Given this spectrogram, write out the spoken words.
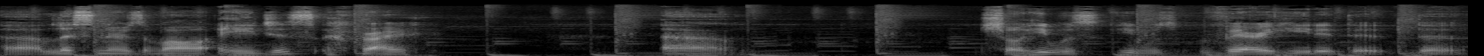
uh, listeners of all ages, right? Um, so he was he was very heated. The the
